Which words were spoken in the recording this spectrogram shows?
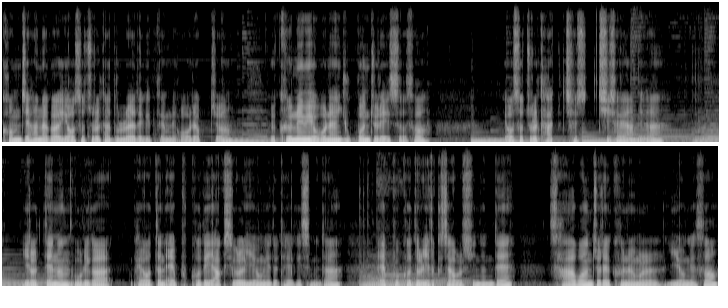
검지 하나가 여섯 줄을 다 눌러야 되기 때문에 어렵죠. 근음이 이번에는 6번 줄에 있어서 여섯 줄을 다 치셔야 합니다. 이럴 때는 우리가 배웠던 F 코드 약식을 이용해도 되겠습니다. F 코드를 이렇게 잡을 수 있는데 4번 줄의 근음을 이용해서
